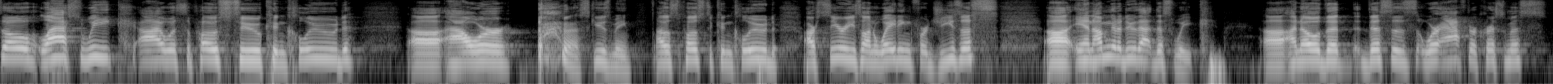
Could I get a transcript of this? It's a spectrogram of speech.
So last week I was supposed to conclude uh, our, excuse me, I was supposed to conclude our series on waiting for Jesus, uh, and I'm going to do that this week. Uh, I know that this is, we're after Christmas.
